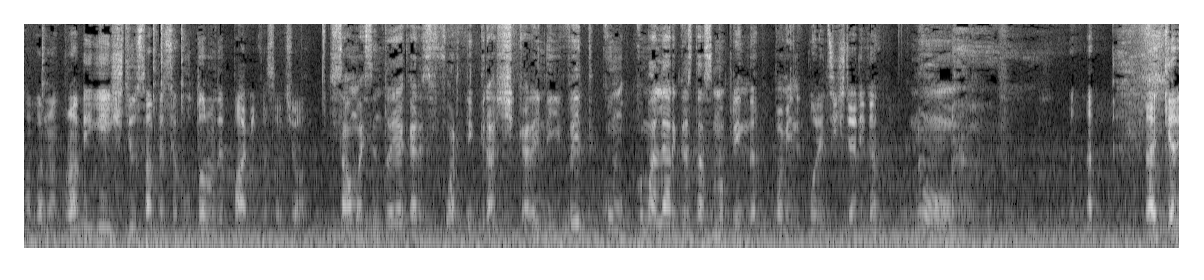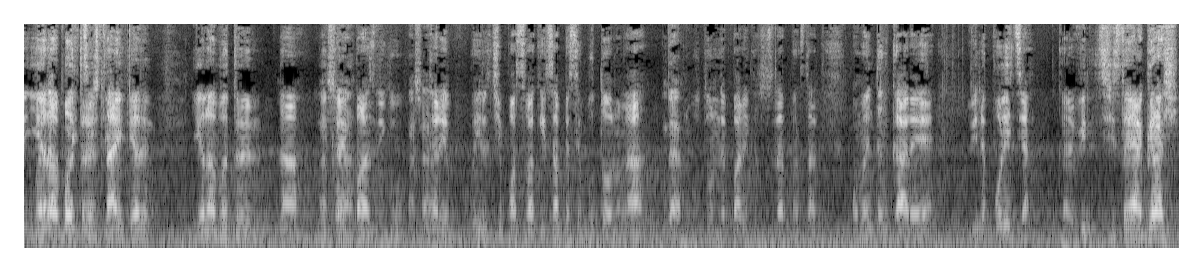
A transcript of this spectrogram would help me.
Habar n-am. Probabil ei știu să apese butonul de panică sau ceva. Sau mai sunt ăia care sunt foarte grași, care îi ved cum, cum aleargă ăsta să mă prindă pe mine. Polițiști, adică? Nu, Dar chiar, e dar la bătrân, polițiștii- stai, fii atent. E la bătrân, da, Așa. care e paznicul, Așa. care el ce poate să facă e să apese butonul, da? Da. Butonul de panică, să se dea pe stat. Moment în care vine poliția, care vine și stă ea grași.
